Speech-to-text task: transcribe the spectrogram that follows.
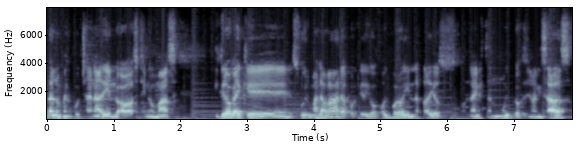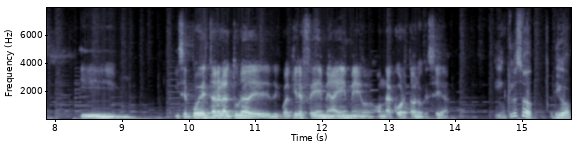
no me escucha nadie y lo hago así nomás. Y creo que hay que subir más la vara, porque digo, hoy por hoy las radios online están muy profesionalizadas y, se puede estar a la altura de, cualquier FM, AM, o onda corta o lo que sea. Incluso, digo,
